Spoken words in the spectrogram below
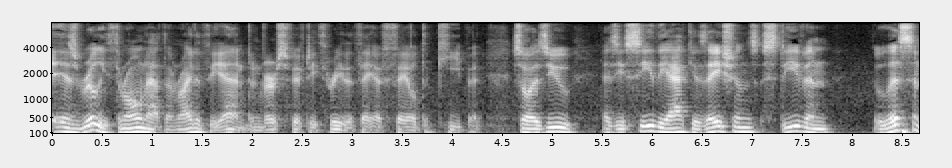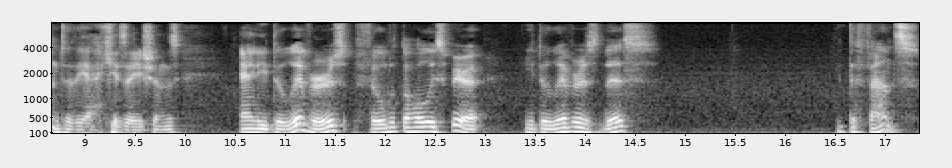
is really thrown at them right at the end in verse 53 that they have failed to keep it. So as you as you see the accusations, Stephen listened to the accusations and he delivers, filled with the Holy Spirit, he delivers this defense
